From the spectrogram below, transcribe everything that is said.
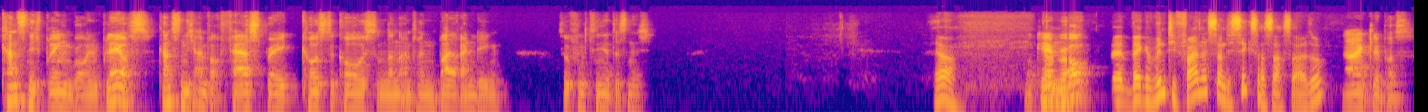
kannst nicht bringen, Bro. In den Playoffs kannst du nicht einfach Fast Break, Coast to Coast und dann einfach den Ball reinlegen. So funktioniert das nicht. Ja. Okay, Dann- Bro. Wer, wer gewinnt die Finals? Dann die Sixers, sagst du also? Nein, Clippers.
